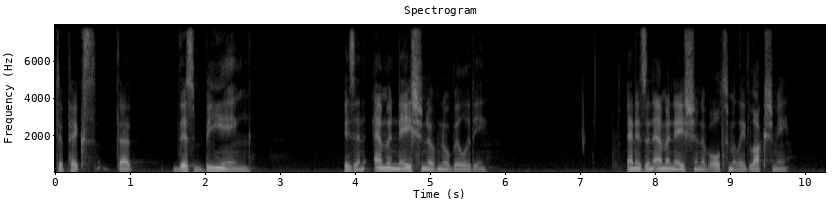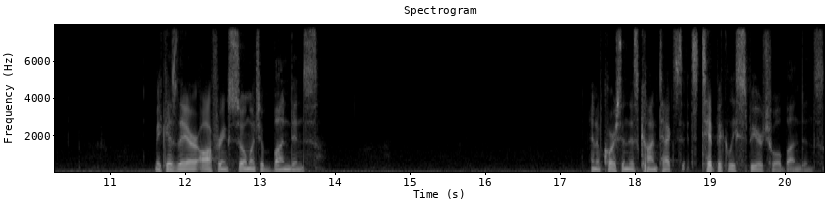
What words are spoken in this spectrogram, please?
depicts that this being is an emanation of nobility and is an emanation of ultimately Lakshmi because they are offering so much abundance And of course, in this context, it's typically spiritual abundance.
